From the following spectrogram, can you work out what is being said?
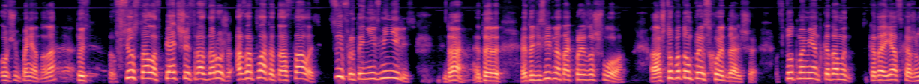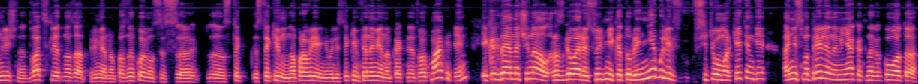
в общем, понятно, да? да? То есть все стало в 5-6 раз дороже, а зарплата-то осталась, цифры-то не изменились. Да, это, это действительно так произошло. А что потом происходит дальше? В тот момент, когда, мы, когда я, скажем, лично 20 лет назад примерно познакомился с, э, с, с таким направлением или с таким феноменом, как network маркетинг, и когда я начинал разговаривать с людьми, которые не были в сетевом маркетинге, они смотрели на меня как на какого-то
